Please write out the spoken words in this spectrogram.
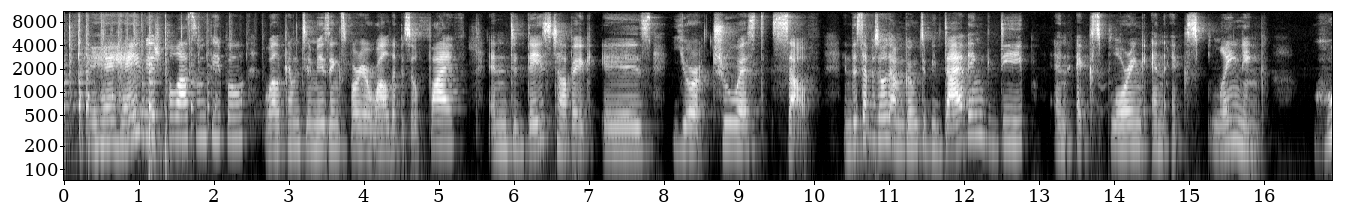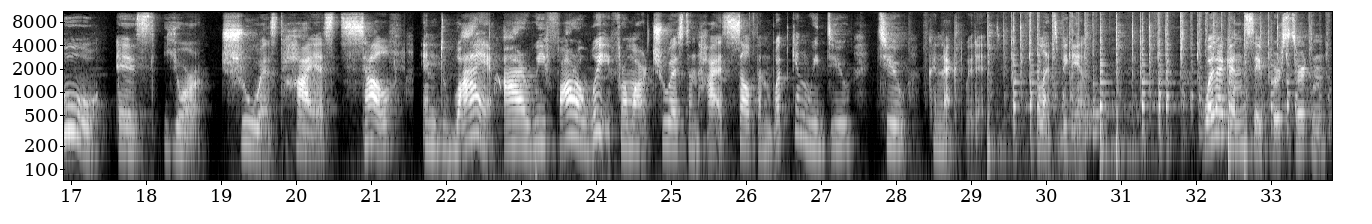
Hey, hey, hey, beautiful, awesome people! Welcome to Musings for Your Wild episode 5. And today's topic is your truest self. In this episode, I'm going to be diving deep and exploring and explaining who is your truest, highest self and why are we far away from our truest and highest self and what can we do to connect with it. Let's begin. What I can say for certain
